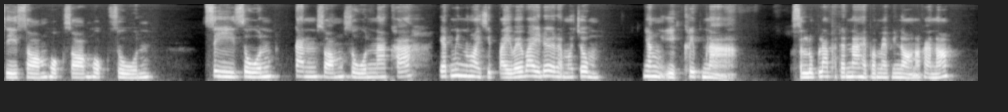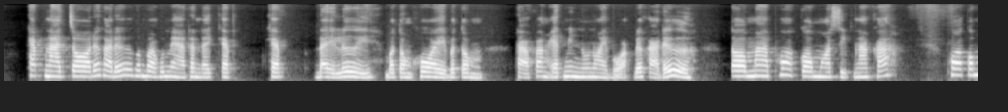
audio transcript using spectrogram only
สี่สองหกสองหกศูนย์สี่ศูนย์กันสองศูนย์นะคะแอดมินหน่อยสิไปไว้ๆเด้อท่านผู้ชม ยังอีกคลิปหนาสรุปลาพัฒนาให้พ่อแม่พี่น้องเนาะค่ะเนาะแคปหน้าจอเด้อค่ะเด้อคุณพ่อคุณแม่ท่านใดแคปแคปได้เลยบ่ต้องคอยบ่ต้องถ้าฟังแอดมินหนูหน่อยบอกเด้อค่ะเด้อต่อมาพ่อกมสิบนะคะ พ่อกม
